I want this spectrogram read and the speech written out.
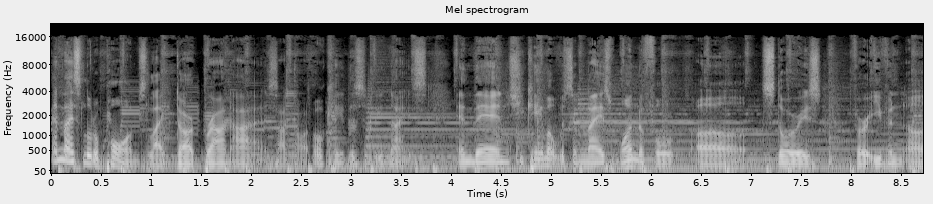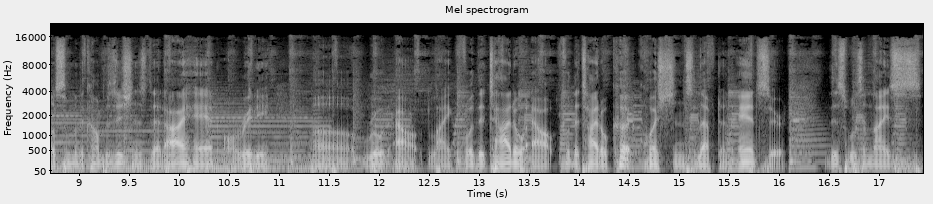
and nice little poems like Dark Brown Eyes. I thought, okay, this would be nice. And then she came up with some nice, wonderful uh, stories for even uh, some of the compositions that I had already uh, wrote out, like for the title out, for the title cut, questions left unanswered this was a nice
